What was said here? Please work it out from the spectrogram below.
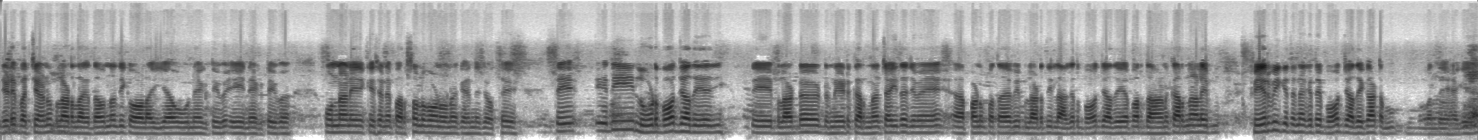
ਜਿਹੜੇ ਬੱਚਿਆਂ ਨੂੰ ਬਲੱਡ ਲੱਗਦਾ, ਉਹਨਾਂ ਦੀ ਕਾਲ ਆਈ ਆ, ਉਹ ਨੈਗੇਟਿਵ ਏ ਨੈਗੇਟਿਵ ਉਹਨਾਂ ਨੇ ਕਿਸੇ ਨੇ ਪਰਸੋਂ ਲਵਾਉਣਾ, ਉਹਨਾਂ ਕਿਸੇ ਨੇ ਚੌਥੇ। ਅਤੇ ਇਹਦੀ ਲੋੜ ਬਹੁਤ ਜ਼ਿਆਦਾ ਹੈ ਜੀ। ਤੇ ਬਲੱਡ ਡੋਨੇਟ ਕਰਨਾ ਚਾਹੀਦਾ, ਜਿਵੇਂ ਆਪਾਂ ਨੂੰ ਪਤਾ ਹੈ ਵੀ ਬਲੱਡ ਦੀ ਲਾਗਤ ਬਹੁਤ ਜ਼ਿਆਦਾ ਹੈ, ਪਰ ਦਾਨ ਕਰਨ ਵਾਲੇ ਫੇਰ ਵੀ ਕਿਤੇ ਨਾ ਕਿਤੇ ਬਹੁਤ ਜ਼ਿਆਦਾ ਘੱਟ ਬੰਦੇ ਹੈਗੇ ਆ।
